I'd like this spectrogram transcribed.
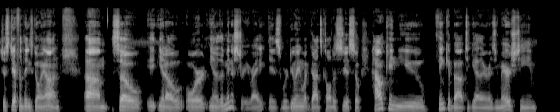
just different things going on. Um, so you know, or you know, the ministry, right? Is we're mm-hmm. doing what God's called us to do. So, how can you think about together as your marriage team?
